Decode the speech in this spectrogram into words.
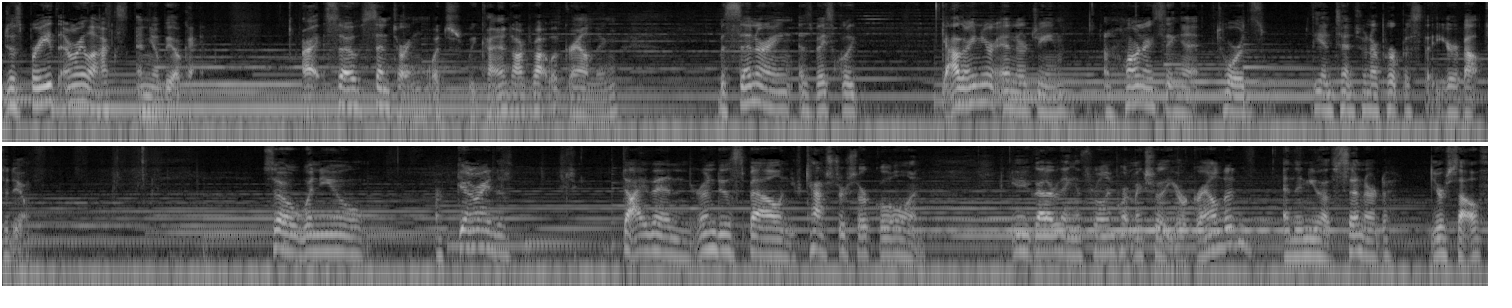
Just breathe and relax, and you'll be okay. All right, so centering, which we kind of talked about with grounding. But centering is basically gathering your energy and harnessing it towards the intention or purpose that you're about to do. So when you are getting ready to dive in you're going to do a spell and you've cast your circle and you've got everything, it's really important to make sure that you're grounded and then you have centered yourself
